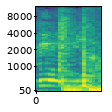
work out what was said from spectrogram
baby.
